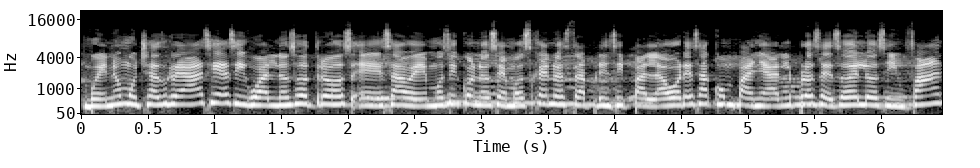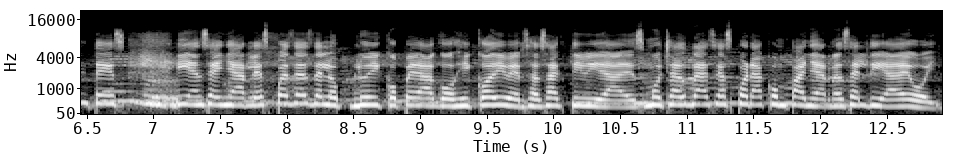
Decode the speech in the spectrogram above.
Bueno, muchas gracias. Igual nosotros eh, sabemos y conocemos que nuestra principal labor es acompañar el proceso de los infantes y enseñarles pues desde lo lúdico pedagógico diversas actividades. Muchas gracias por acompañarnos el día de hoy.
